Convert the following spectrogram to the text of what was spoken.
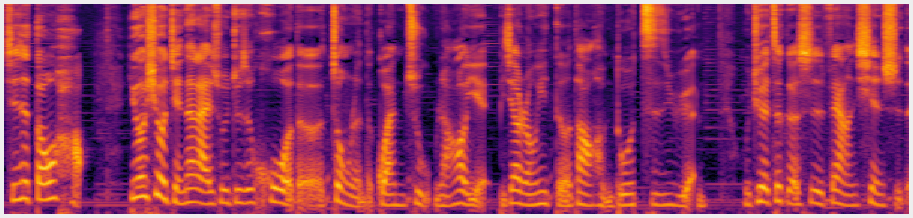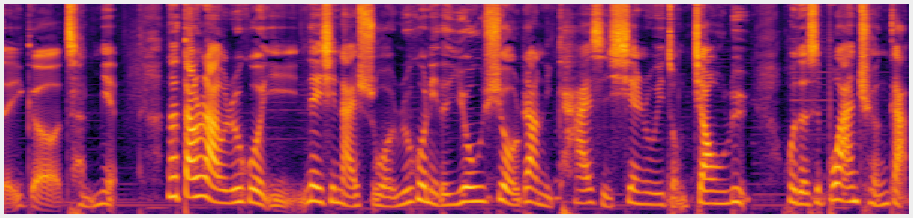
其实都好。优秀简单来说就是获得众人的关注，然后也比较容易得到很多资源。我觉得这个是非常现实的一个层面。那当然，如果以内心来说，如果你的优秀让你开始陷入一种焦虑，或者是不安全感，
